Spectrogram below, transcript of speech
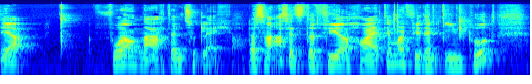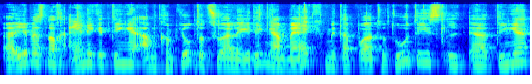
ja, vor- und Nachteil zugleich. Das war es jetzt dafür heute mal für den Input. Äh, ich habe jetzt noch einige Dinge am Computer zu erledigen, am Mac mit ein paar To-Do-Dinge, ähm,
